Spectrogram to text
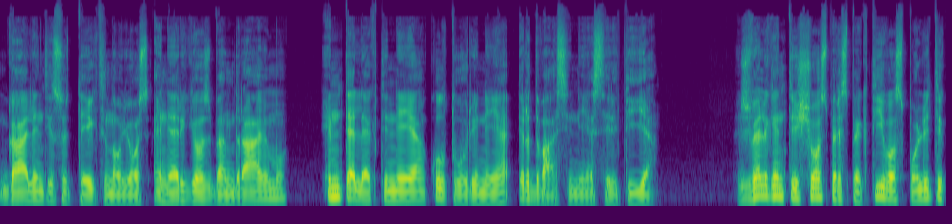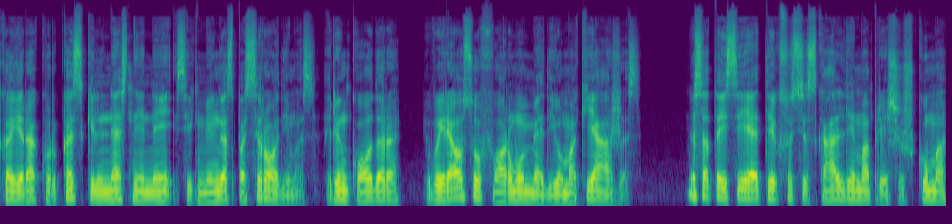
galintį suteikti naujos energijos bendravimu intelektinėje, kultūrinėje ir dvasinėje srityje. Žvelgiant iš šios perspektyvos, politika yra kur kas kilnesnė nei sėkmingas pasirodymas, rinkodara, įvairiausių formų medijų makiažas. Visą tai sieja tik susiskaldimą, priešiškumą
